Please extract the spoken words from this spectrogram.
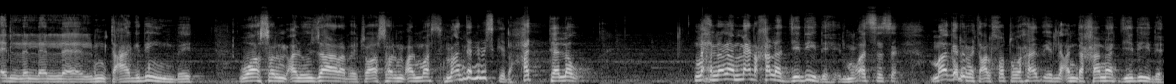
ال- ال- ال- المتعاقدين بيتواصل مع الوزارة بيتواصل مع المؤسسة ما عندنا مشكلة. حتى لو نحن الآن معنا خانات جديدة المؤسسة ما قدمت على الخطوة هذه إلا عندها خانات جديدة.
